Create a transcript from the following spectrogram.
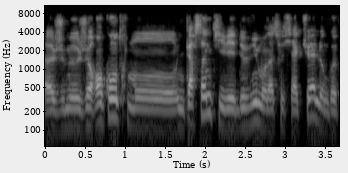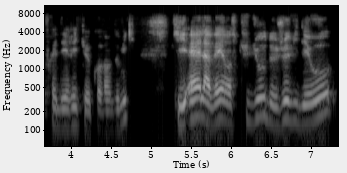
euh, je, rencontre une personne qui est devenue mon associé actuel, donc Frédéric Covindomic, qui elle avait un studio de jeux vidéo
